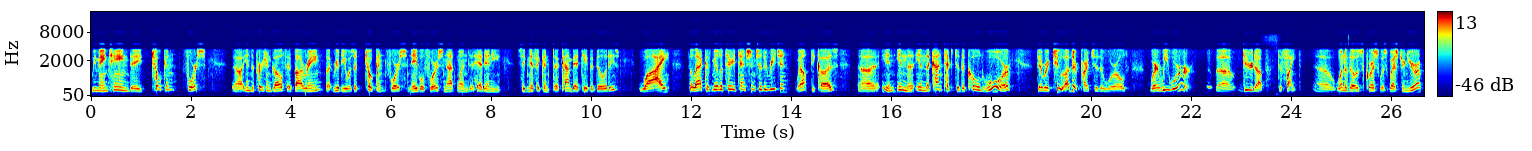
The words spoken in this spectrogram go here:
We maintained a token force uh, in the Persian Gulf at Bahrain, but really it was a token force, naval force, not one that had any significant uh, combat capabilities. Why the lack of military attention to the region? Well, because uh, in in the in the context of the Cold War, there were two other parts of the world where we were uh, geared up to fight. Uh, one of those, of course, was Western Europe,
